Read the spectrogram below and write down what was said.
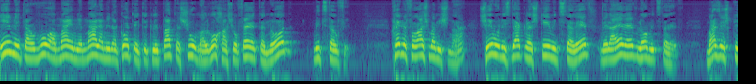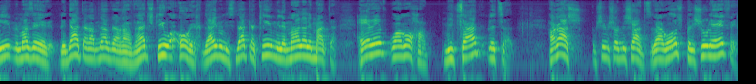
אם נתערבו המים למעלה מן הכותל כקליפת השום על רוחב שפופרת הנוד, מצטרפים. ובכן מפורש במשנה, שאם הוא נסדק לשתי מצטרף, ולערב לא מצטרף. מה זה שתי ומה זה ערב? לדעת הרמב"ם והראב"ד, שתי הוא האורך, דהיינו נסדק הקיר מלמעלה למטה. ערב הוא הרוחב, מצד לצד. הר"ש, רב שמשון משאנץ, והרא"ש פירשו להפך,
